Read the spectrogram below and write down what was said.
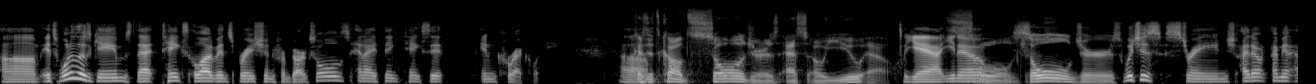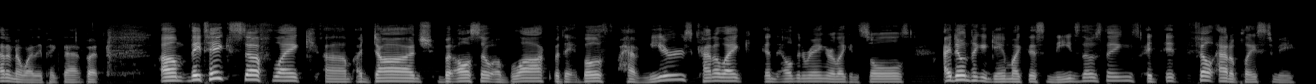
Um, it's one of those games that takes a lot of inspiration from Dark Souls, and I think takes it incorrectly. Because Um, it's called Souldiers, S O U L. yeah, you know, Souldiers. soldiers. which is strange. I don't. I mean, I don't know why they picked that, but um, they take stuff like um, a dodge, but also a block. But they both have meters, kind of like in Elden Ring or like in Souls. I don't think a game like this needs those things. It, it felt out of place to me.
